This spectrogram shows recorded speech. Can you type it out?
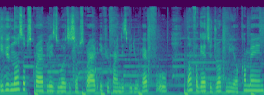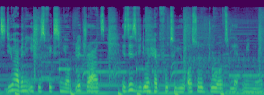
If you've not subscribed please do well to subscribe if you find this video helpful. Don't forget to drop me your comment do you have any issues fixing your plate racks? Is this video helpful to you? Also do well to let me know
